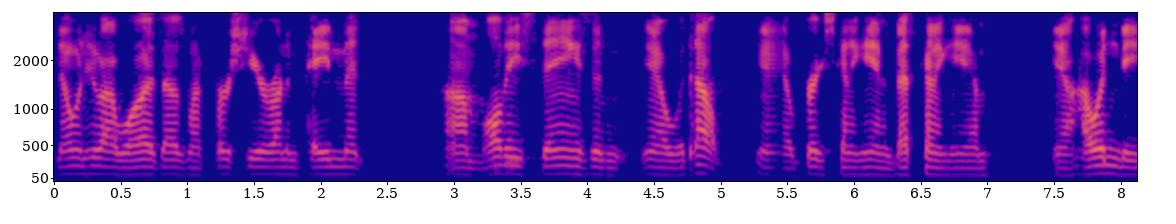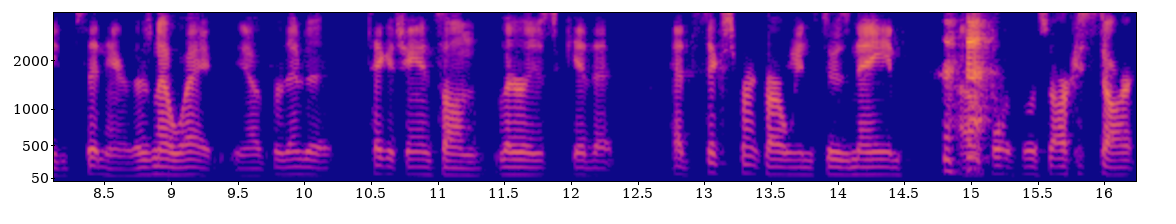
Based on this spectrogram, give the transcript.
knowing who I was. That was my first year running pavement, um, all these things. And, you know, without, you know, Briggs Cunningham and Beth Cunningham, you know, I wouldn't be sitting here. There's no way, you know, for them to take a chance on literally just a kid that had six sprint car wins to his name uh, before the first ARCA start.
